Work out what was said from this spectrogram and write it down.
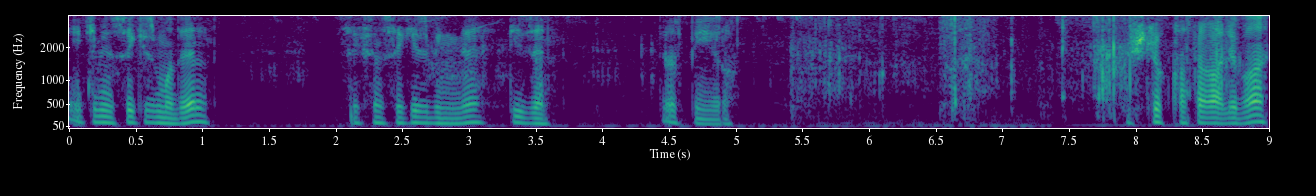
2008 model. 88 binde dizel. 4000 euro. Üçlük kasa galiba.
